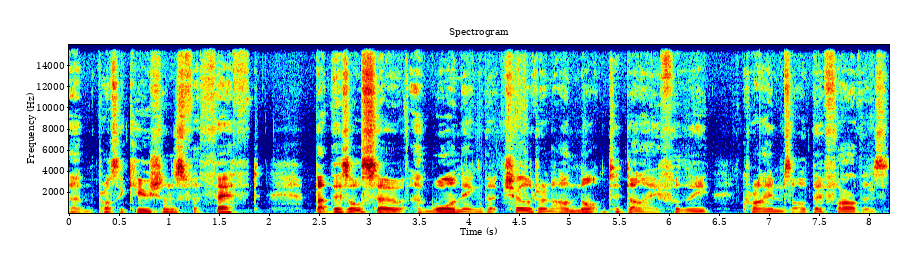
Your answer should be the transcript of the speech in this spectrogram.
um, prosecutions for theft, but there's also a warning that children are not to die for the crimes of their fathers.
